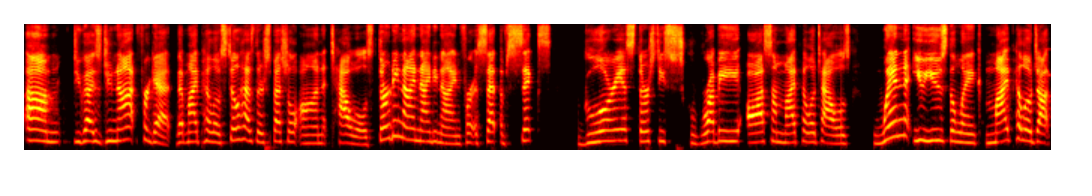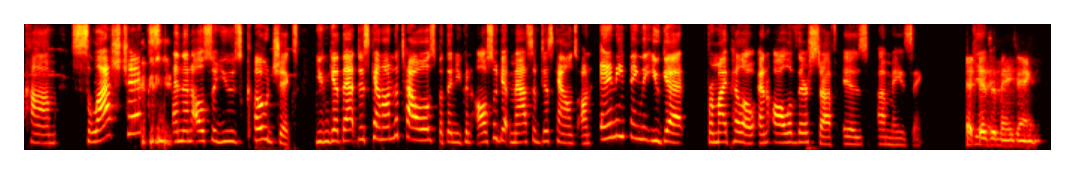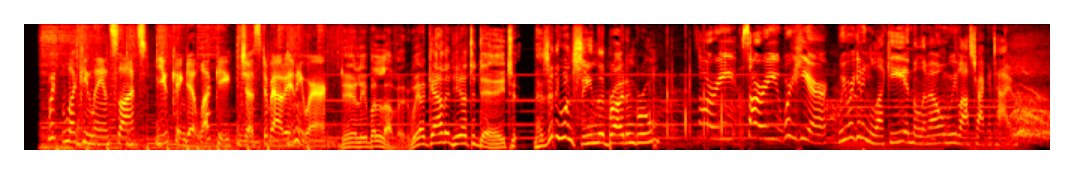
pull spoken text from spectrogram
Um, you guys do not forget that My Pillow still has their special on towels, $39.99 for a set of six glorious, thirsty, scrubby, awesome My Pillow towels. When you use the link mypillow.com slash chicks and then also use code chicks, you can get that discount on the towels, but then you can also get massive discounts on anything that you get from My Pillow, and all of their stuff is amazing. It Get is amazing. With Lucky Land slots, you can get lucky just about anywhere. Dearly beloved, we are gathered here today to. Has anyone seen the bride and groom? Sorry, sorry, we're here. We were getting lucky in the limo and we lost track of time.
